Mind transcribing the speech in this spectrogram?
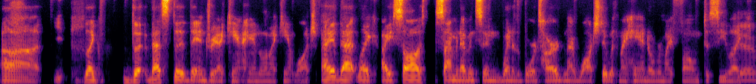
uh, like the, that's the, the injury I can't handle and I can't watch. I had that, like, I saw Simon Edvinsson went to the boards hard and I watched it with my hand over my phone to see, like, yeah.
